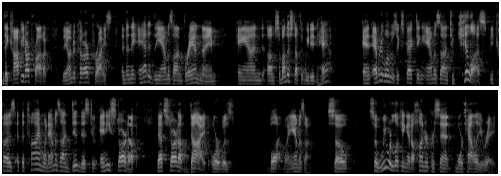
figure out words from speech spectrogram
They copied our product, they undercut our price, and then they added the Amazon brand name and um, some other stuff that we didn't have. And everyone was expecting Amazon to kill us because at the time when Amazon did this to any startup, that startup died or was bought by Amazon. So, so we were looking at a 100% mortality rate.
